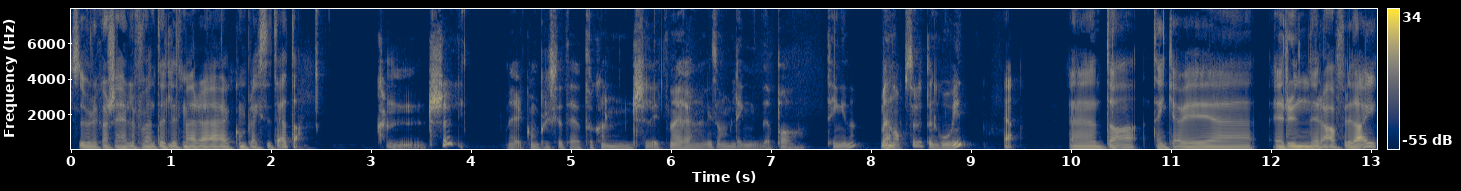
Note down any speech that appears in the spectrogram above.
Så du ville kanskje heller forventet litt mer eh, kompleksitet, da. Kanskje litt mer kompleksitet og kanskje litt mer liksom, lengde på tingene. Men absolutt en god vin. Ja. Da tenker jeg vi eh, runder av for i dag,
